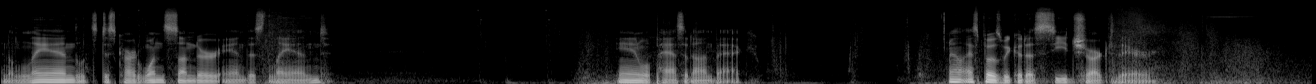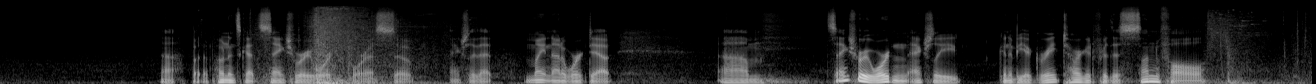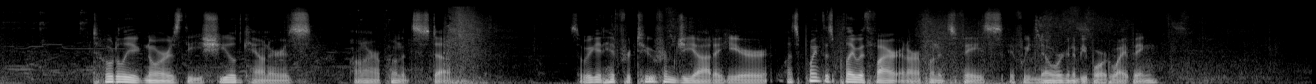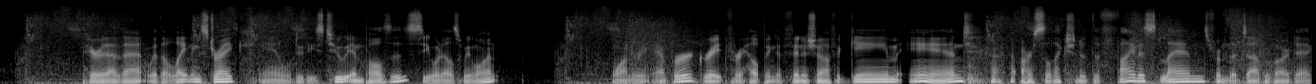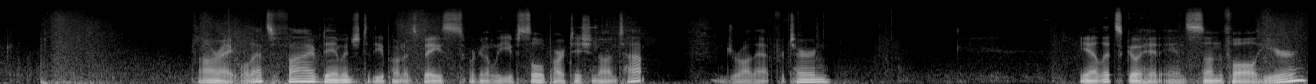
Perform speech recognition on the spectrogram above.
and a land. Let's discard one Sunder and this land. And we'll pass it on back. Well, I suppose we could have Seed Sharked there. Ah, but opponent's got Sanctuary Warden for us, so actually that might not have worked out. Um, Sanctuary Warden actually going to be a great target for this Sunfall. Totally ignores the shield counters on our opponent's stuff. So we get hit for two from Giada here. Let's point this play with fire at our opponent's face if we know we're going to be board wiping. Pair that, that with a lightning strike, and we'll do these two impulses, see what else we want. Wandering Emperor, great for helping to finish off a game, and our selection of the finest lands from the top of our deck. Alright, well that's 5 damage to the opponent's base. We're going to leave Soul Partition on top. Draw that for turn. Yeah, let's go ahead and Sunfall here.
